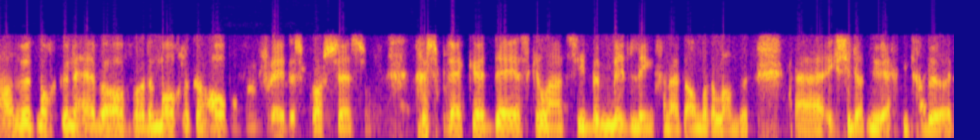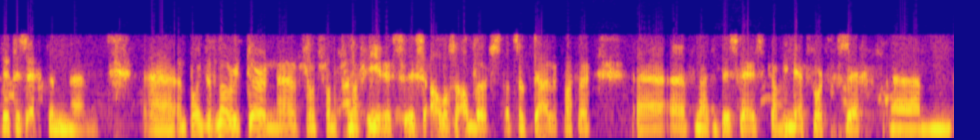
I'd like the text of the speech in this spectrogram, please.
hadden we het nog kunnen hebben over de mogelijke hoop op een vredesproces, gesprekken, de-escalatie, bemiddeling vanuit andere landen. Uh, ik zie dat nu echt niet gebeuren. Dit is echt een, uh, een point of no return. Hè. Van, van, vanaf hier is, is alles anders. Dat is ook duidelijk wat er vanuit het Israëlse kabinet wordt gezegd. Um,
